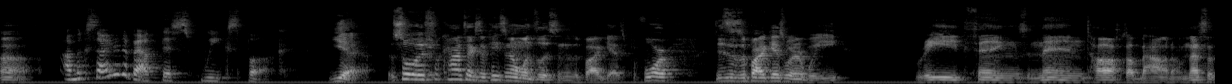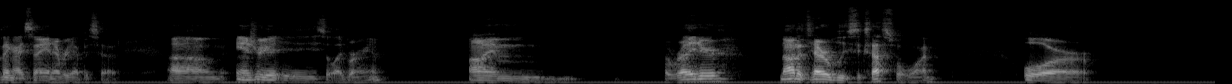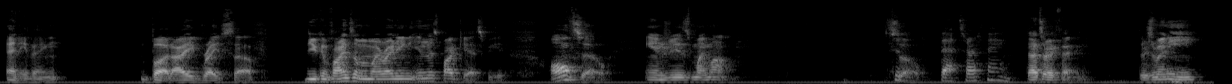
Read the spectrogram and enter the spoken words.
Uh, I'm excited about this week's book. yeah. So, for context, in case no one's listened to the podcast before, this is a podcast where we read things and then talk about them. That's the thing I say in every episode. Um, Andrea is a librarian. I'm a writer, not a terribly successful one, or anything, but I write stuff. You can find some of my writing in this podcast feed. Also, Andrea is my mom. So, That's our thing. that's our thing. There's many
